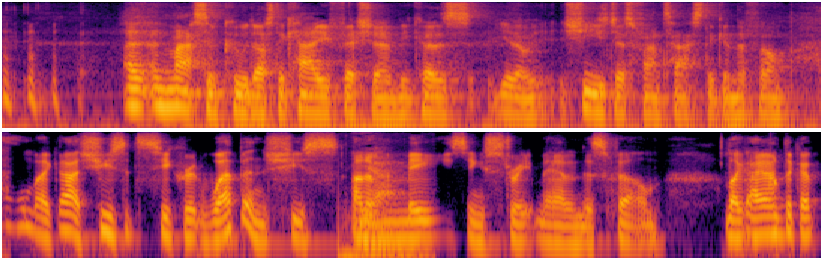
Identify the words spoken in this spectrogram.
and, and massive kudos to Carrie Fisher because you know she's just fantastic in the film. Oh my god, she's at Secret Weapon. She's an Yeah. amazing straight man in this film. Like I don't think I've,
